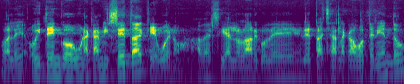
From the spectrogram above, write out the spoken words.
¿vale? Hoy tengo una camiseta que, bueno, a ver si a lo largo de, de esta charla que vamos teniendo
